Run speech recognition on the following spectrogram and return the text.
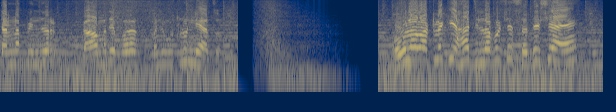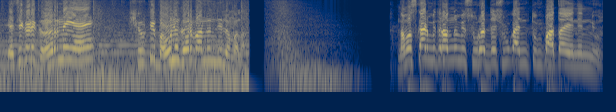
त्यांना पिंजर गावामध्ये परत म्हणजे उचलून न्यायचं. भाऊला वाटलं की हा जिल्हा परिषद सदस्य आहे याच्याकडे घर नाही आहे. शेवटी भाऊनं घर बांधून दिलं मला. नमस्कार मित्रांनो मी सुरज देशमुख आणि तुम्ही पाहता N N news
